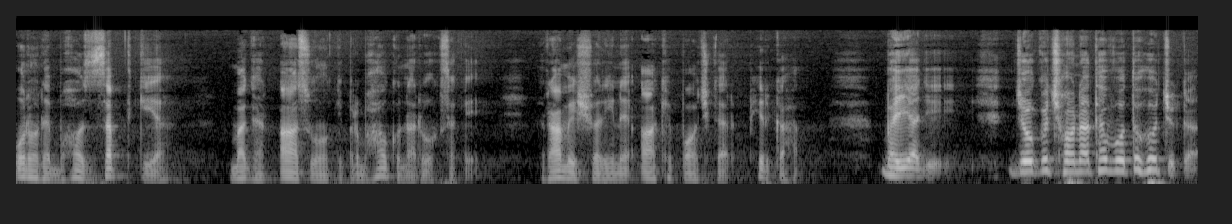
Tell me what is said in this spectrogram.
उन्होंने बहुत जब्त किया मगर आंसुओं के प्रभाव को न रोक सके। रामेश्वरी ने आँखें पहुंचकर फिर कहा भैया जी जो कुछ होना था वो तो हो चुका।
